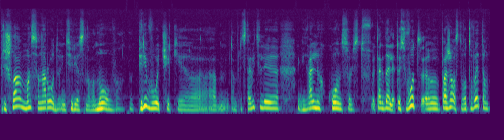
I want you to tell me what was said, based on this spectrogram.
пришла масса народу интересного, нового. Переводчики, э, там, представители генеральных консульств и так далее. То есть вот, э, пожалуйста, вот в этом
